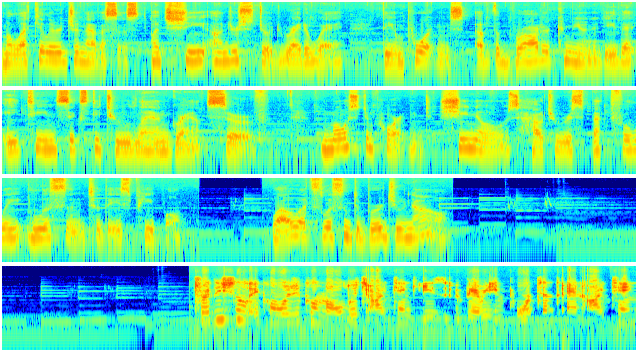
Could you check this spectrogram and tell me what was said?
molecular geneticist, but she understood right away the importance of the broader community that 1862 land grants serve. Most important, she knows how to respectfully listen to these people. Well, let's listen to Burcu now. traditional ecological knowledge i think is very important and i think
